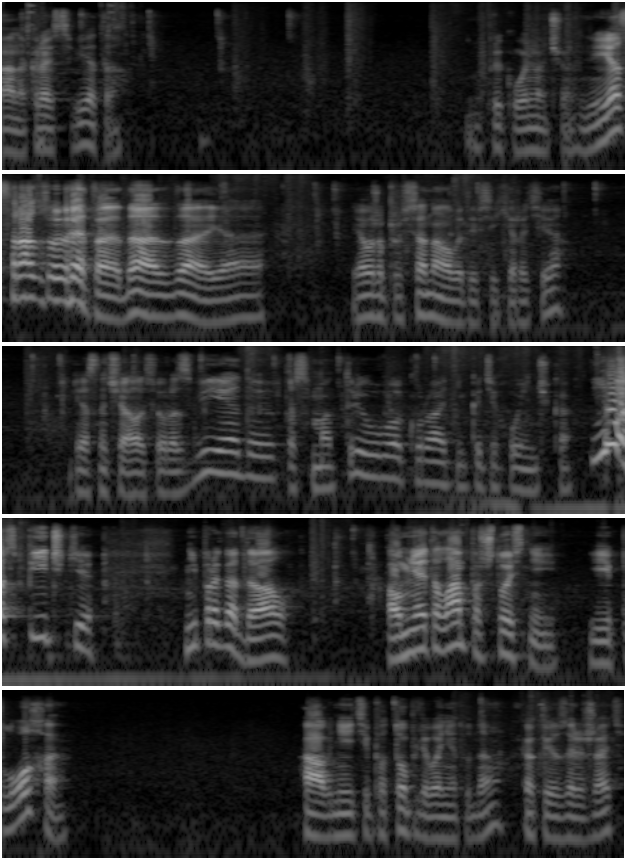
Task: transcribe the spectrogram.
А, на край света. Ну, прикольно, что. Я сразу это, да, да, я... Я уже профессионал в этой всей хероте. Я сначала все разведаю, посмотрю аккуратненько, тихонечко. О, спички! Не прогадал. А у меня эта лампа, что с ней? Ей плохо? А, в ней типа топлива нету, да? Как ее заряжать?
